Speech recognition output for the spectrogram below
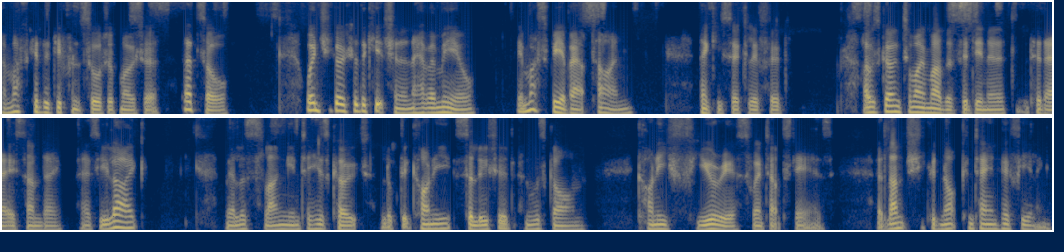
I must get a different sort of motor, that's all. Won't you go to the kitchen and have a meal? It must be about time. Thank you, Sir Clifford. I was going to my mother for dinner today, Sunday. As you like. Mellors slung into his coat, looked at Connie, saluted, and was gone. Connie, furious, went upstairs. At lunch, she could not contain her feeling.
